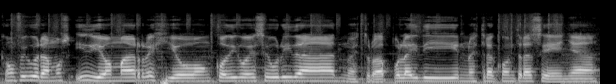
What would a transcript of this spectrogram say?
configuramos idioma, región, código de seguridad, nuestro Apple ID, nuestra contraseña,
